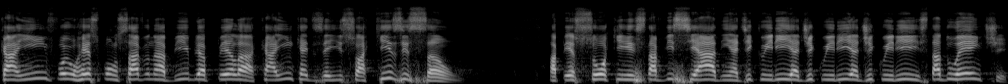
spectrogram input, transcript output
Caim foi o responsável na Bíblia pela. Caim quer dizer isso, aquisição a pessoa que está viciada em adquirir, adquirir, adquirir, está doente.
